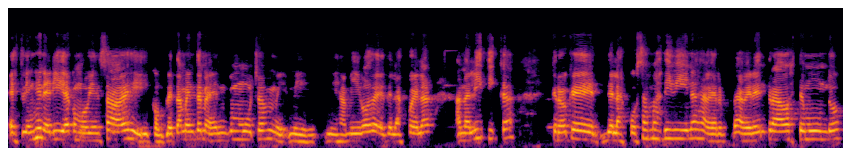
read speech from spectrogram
estudié ingeniería, como bien sabes, y completamente me ven muchos mis amigos de, la escuela analítica. Creo que de las cosas más divinas de haber, haber entrado a este mundo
